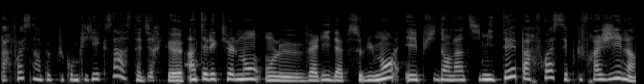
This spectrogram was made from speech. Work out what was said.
parfois c'est un peu plus compliqué que ça. C'est-à-dire que intellectuellement on le valide absolument, et puis dans l'intimité parfois c'est plus fragile.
